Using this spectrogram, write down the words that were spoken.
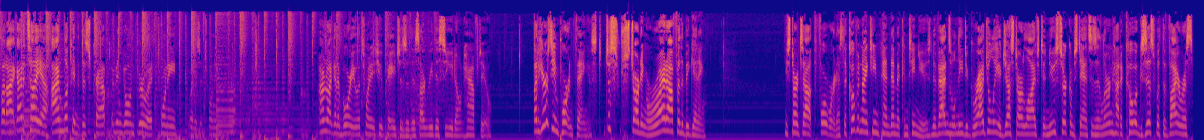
But I got to tell you, I'm looking at this crap. I've been going through it. 20, what is it, 20? I'm not going to bore you with 22 pages of this. I read this so you don't have to. But here's the important thing just starting right off in the beginning. He starts out forward. As the COVID 19 pandemic continues, Nevadans will need to gradually adjust our lives to new circumstances and learn how to coexist with the virus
